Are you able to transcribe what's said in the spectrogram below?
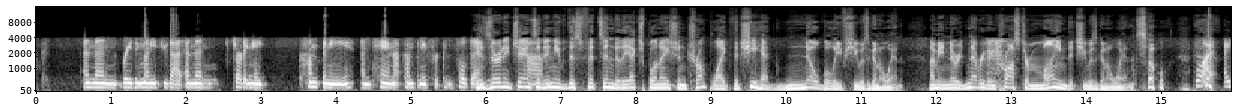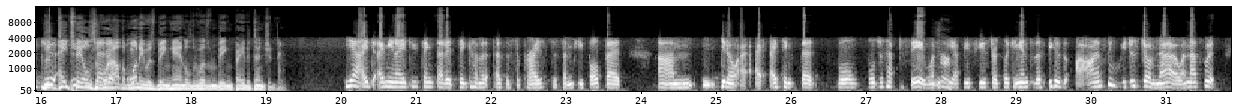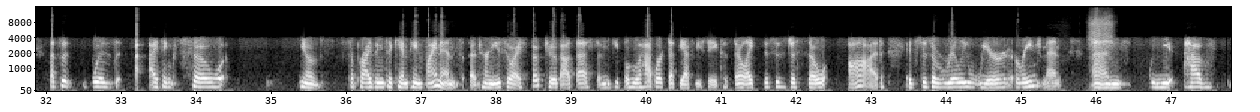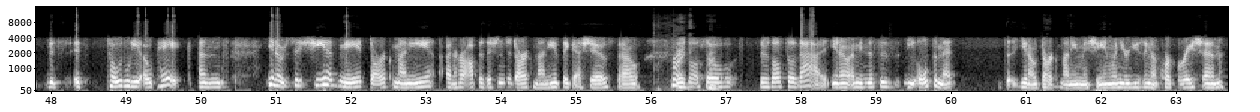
and then raising money through that, and then starting a company and paying that company for consulting. Is there any chance um, that any of this fits into the explanation Trump like that she had no belief she was going to win? I mean, there never even crossed her mind that she was going to win. So, well, I, I do. the details do of how it, the money was being handled wasn't being paid attention to. Yeah, I, I mean, I do think that it did come as a surprise to some people, but um, you know, I, I think that we'll we'll just have to see when sure. the FEC starts looking into this because honestly, we just don't know, and that's what that's what was I think so you know surprising to campaign finance attorneys who I spoke to about this and people who had worked at the FEC because they're like this is just so odd. It's just a really weird arrangement and we have it's it's totally opaque and you know so she has made dark money and her opposition to dark money a big issue so right. there's also right. there's also that you know i mean this is the ultimate you know dark money machine when you're using a corporation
